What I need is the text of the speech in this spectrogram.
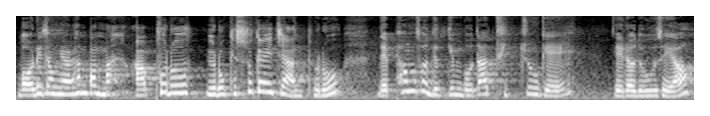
머리 정렬 한 번만 앞으로 이렇게 숙여 있지 않도록 내 평소 느낌보다 뒤쪽에 내려놓으세요.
